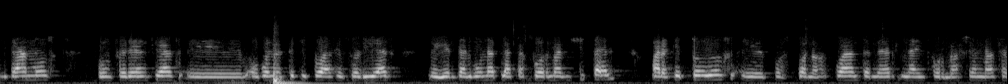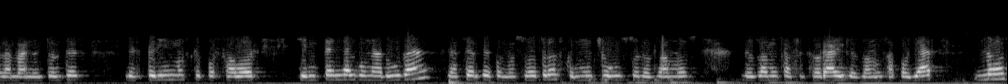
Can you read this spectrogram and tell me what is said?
y damos conferencias eh, o bueno este tipo de asesorías mediante alguna plataforma digital para que todos eh, pues bueno puedan tener la información más a la mano. Entonces les pedimos que por favor quien tenga alguna duda se acerque con nosotros. Con mucho gusto los vamos los vamos a asesorar y los vamos a apoyar los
